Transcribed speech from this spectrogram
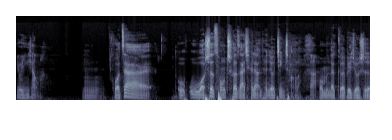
有影响吗？嗯，我在我我是从车展前两天就进场了，啊，我们的隔壁就是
